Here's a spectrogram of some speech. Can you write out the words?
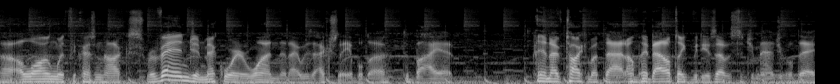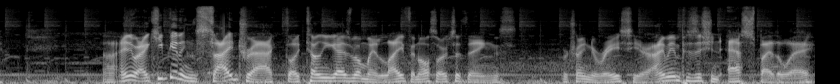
uh, along with the Crescent Hawks Revenge and MechWarrior 1 that I was actually able to, to buy it. And I've talked about that on my Battletech videos. That was such a magical day. Uh, anyway, I keep getting sidetracked, like telling you guys about my life and all sorts of things. We're trying to race here. I'm in position S, by the way.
